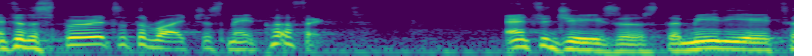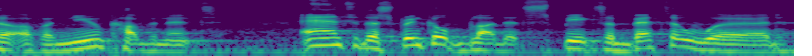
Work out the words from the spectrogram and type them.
and to the spirits of the righteous made perfect, and to Jesus, the mediator of a new covenant and to the sprinkled blood that speaks a better word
